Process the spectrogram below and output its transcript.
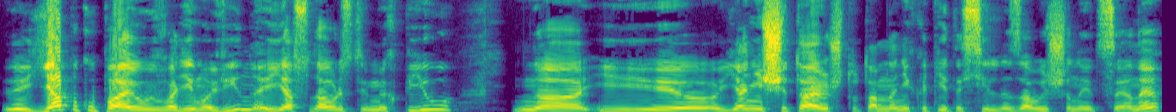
Я покупаю у Вадима вина, и я с удовольствием их пью. А, и э, я не считаю, что там на них какие-то сильно завышенные цены,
